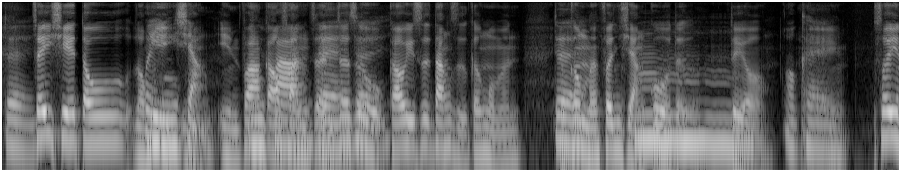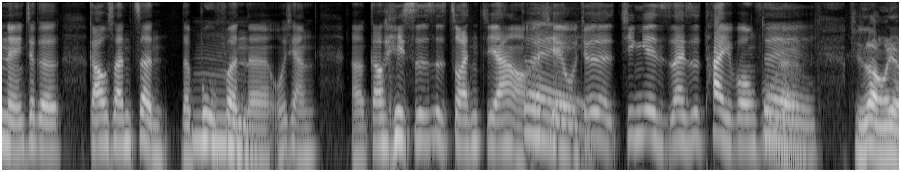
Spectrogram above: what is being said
对，这一些都容易影响引发高山症。这是高医师当时跟我们有跟我们分享过的，对哦。OK，所以呢，这个高山症的部分呢，我想呃高医师是专家哦，而且我觉得经验实在是太丰富了。其实我也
